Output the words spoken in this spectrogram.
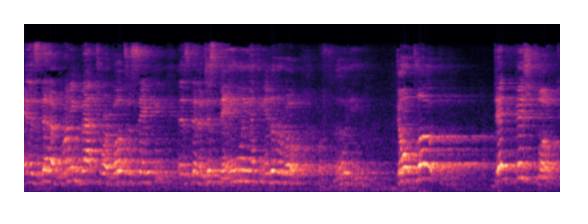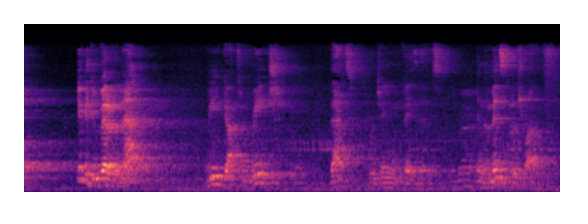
and instead of running back to our boats of safety, and instead of just dangling at the end of the rope, we're floating. Don't float. Dead fish float. You could do better than that. We've got to reach. That's where genuine faith is. In the midst of the trials,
